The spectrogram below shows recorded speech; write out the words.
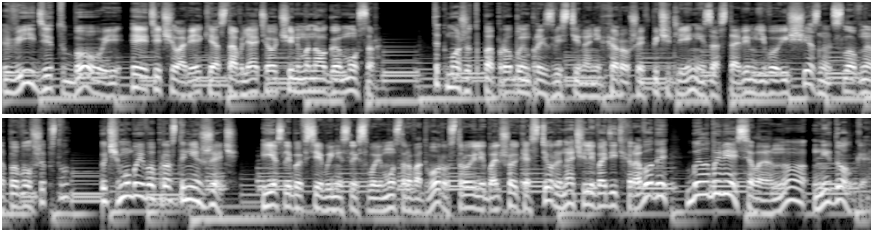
«Видит Боуи, эти человеки оставлять очень много мусор». Так может, попробуем произвести на них хорошее впечатление и заставим его исчезнуть, словно по волшебству? Почему бы его просто не сжечь? Если бы все вынесли свой мусор во двор, устроили большой костер и начали водить хороводы, было бы весело, но недолго.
